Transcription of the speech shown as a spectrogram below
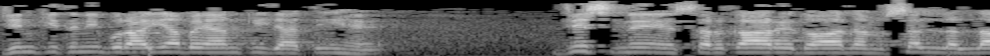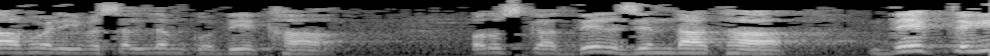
جن کی اتنی برائیاں بیان کی جاتی ہیں؟ جس نے سرکار دو عالم صلی اللہ علیہ وسلم کو دیکھا اور اس کا دل زندہ تھا۔ دیکھتے ہی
